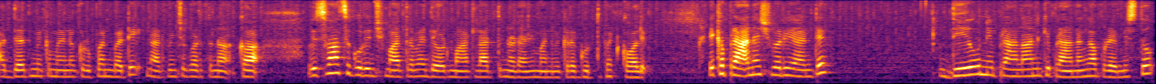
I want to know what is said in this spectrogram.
ఆధ్యాత్మికమైన కృపను బట్టి నడిపించబడుతున్న ఒక విశ్వాస గురించి మాత్రమే దేవుడు మాట్లాడుతున్నాడని మనం ఇక్కడ గుర్తుపెట్టుకోవాలి. ఇక ప్రాణేశ్వరి అంటే దేవుని ప్రాణానికి ప్రాణంగా ప్రేమిస్తూ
